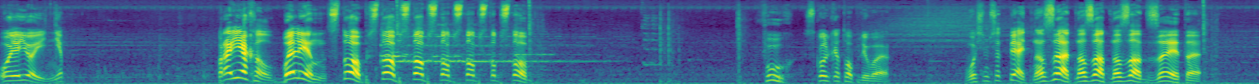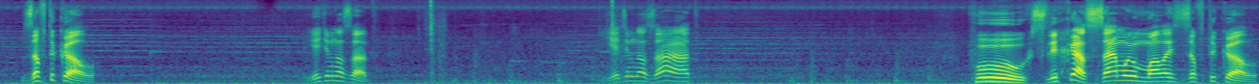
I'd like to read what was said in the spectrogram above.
Ой-ой-ой, не Проехал! Блин! Стоп! Стоп! Стоп! Стоп! Стоп! Стоп! Стоп! Фух, сколько топлива? 85. Назад, назад, назад. За это. Завтыкал. Едем назад. Едем назад. Фух, слегка, самую малость завтыкал.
